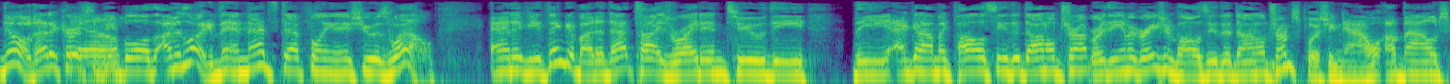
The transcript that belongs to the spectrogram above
No, that occurs to people. All the, I mean, look, and that's definitely an issue as well. And if you think about it, that ties right into the the economic policy that Donald Trump or the immigration policy that Donald Trump's pushing now about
